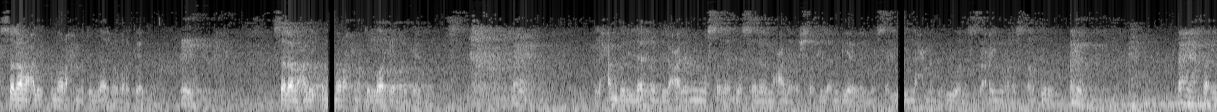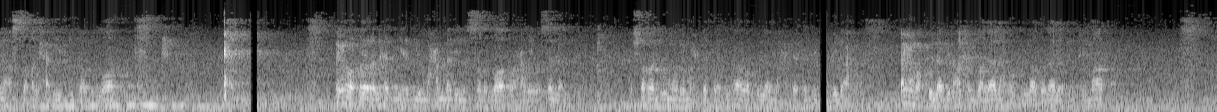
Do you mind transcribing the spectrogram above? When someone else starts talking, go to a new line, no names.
السلام عليكم ورحمة الله وبركاته. السلام عليكم ورحمة الله وبركاته. الحمد لله رب العالمين والصلاة والسلام على أشرف الأنبياء والمرسلين نحمده ونستعين ونستغفره. فإن أصدق الحديث كتاب الله. وخير الهدي هدي محمد صلى الله عليه وسلم. وشر الأمور محدثاتها وكل محدثة بدعة وكل بدعة ضلالة وكل ضلالة في النار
